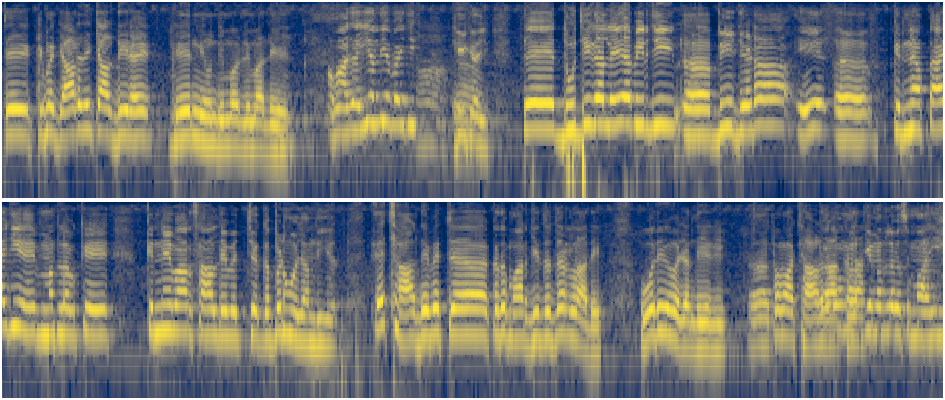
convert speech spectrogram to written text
ਤੇ ਕਿਵੇਂ ਜਾੜ ਦੇ ਚੱਲਦੀ ਰਹੇ ਫੇਰ ਨਹੀਂ ਹੁੰਦੀ ਮੌਲੀ ਮਾਲੀ ਇਹ। ਆਵਾਜ਼ ਆਈ ਜਾਂਦੀ ਹੈ ਬਾਈ ਜੀ? ਠੀਕ ਹੈ ਜੀ। ਤੇ ਦੂਜੀ ਗੱਲ ਇਹ ਆ ਵੀਰ ਜੀ ਅ, ਵੀ ਜਿਹੜਾ ਇਹ ਅ, ਕਿੰਨਾ ਤਾਏ ਜੀ ਇਹ ਮਤਲਬ ਕਿ ਕਿੰਨੇ ਵਾਰ ਸਾਲ ਦੇ ਵਿੱਚ ਗੱਭਣ ਹੋ ਜਾਂਦੀ ਹੈ? ਇਹ ਛਾਲ ਦੇ ਵਿੱਚ ਕਦੋਂ ਮਰਜ਼ੀ ਤੋਂ ਦਰ ਲਾ ਦੇ ਉਹਦੀ ਹੋ ਜਾਂਦੀ ਹੈਗੀ। ਭਾਵੇਂ ਛਾਲ ਕਦੋਂ ਰੱਖ ਲਾ। ਮਰਜ਼ੀ ਮਤਲਬ ਸਮਾਹੀ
